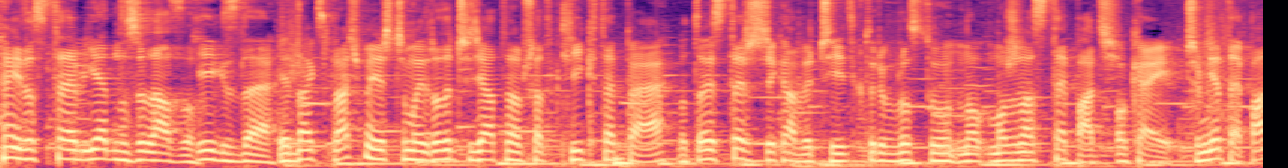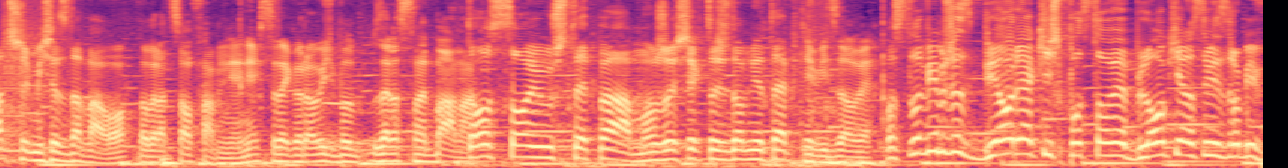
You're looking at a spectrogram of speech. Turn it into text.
Hej, dostałem jedno żelazo. XD. Jednak sprawdźmy jeszcze, moi drodzy, czy działa to na przykład klik TP, bo to jest też ciekawy cheat, który po prostu, no, może nas tepać. Okej, czy mnie tepa, czy mi się zdawało? Dobra, cofam mnie, nie chcę tego robić, bo zaraz na bana. To sojusz TPA, może się ktoś do mnie tepnie, widzowie. Postanowiłem, że zbiorę jakieś podstawowe bloki, a następnie zrobię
